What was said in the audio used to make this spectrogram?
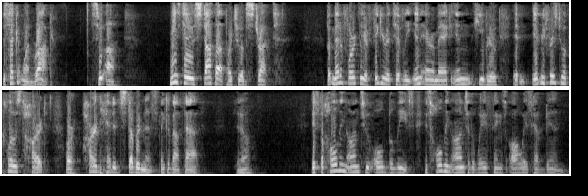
The second one, rock. Su'ah means to stop up or to obstruct. But metaphorically or figuratively in Aramaic, in Hebrew, it, it refers to a closed heart or hard headed stubbornness. Think about that. You know? It's the holding on to old beliefs, it's holding on to the way things always have been.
